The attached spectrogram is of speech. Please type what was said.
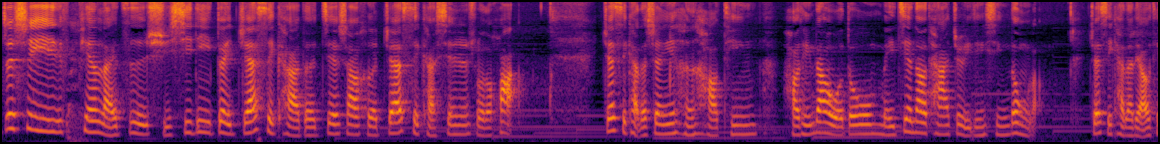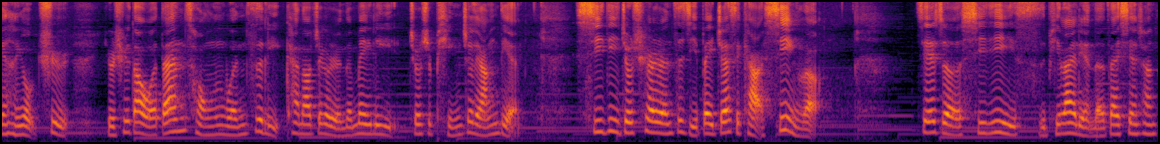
这是一篇来自徐熙娣对 Jessica 的介绍和 Jessica 先生说的话。Jessica 的声音很好听，好听到我都没见到她就已经心动了。Jessica 的聊天很有趣，有趣到我单从文字里看到这个人的魅力，就是凭这两点，熙娣就确认自己被 Jessica 吸引了。接着，熙娣死皮赖脸的在线上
